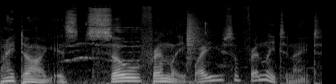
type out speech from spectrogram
my dog is so friendly. Why are you so friendly tonight?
